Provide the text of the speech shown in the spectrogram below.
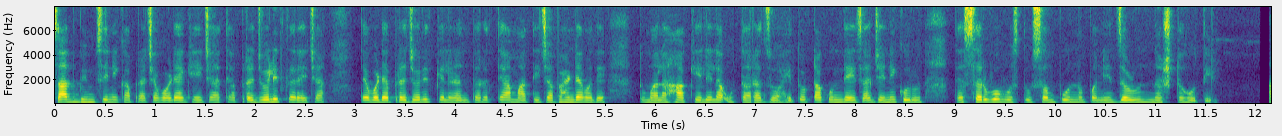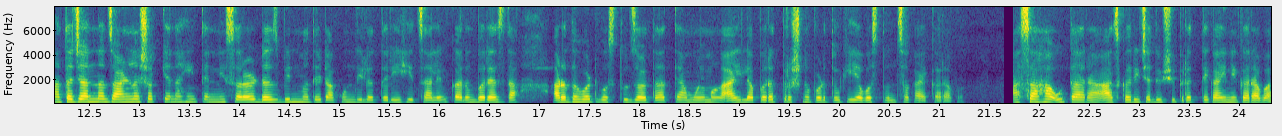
सात भीमसेनी कापराच्या वड्या घ्यायच्या त्या प्रज्वलित करायच्या. त्या वड्या प्रज्वलित केल्यानंतर त्या मातीच्या भांड्यामध्ये तुम्हाला हा केलेला उतारा जो आहे तो टाकून द्यायचा जेणेकरून त्या सर्व वस्तू संपूर्णपणे जळून नष्ट होतील. आता ज्यांना जाळणं शक्य नाही त्यांनी सरळ डस्टबिनमध्ये टाकून दिलं तरीही चालेल. कारण बऱ्याचदा अर्धवट वस्तू जळतात त्यामुळे मग आईला परत प्रश्न पडतो की या वस्तूंचं काय करावं? असा हा उतारा आज करीच्या दिवशी प्रत्येक आईने करावा.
